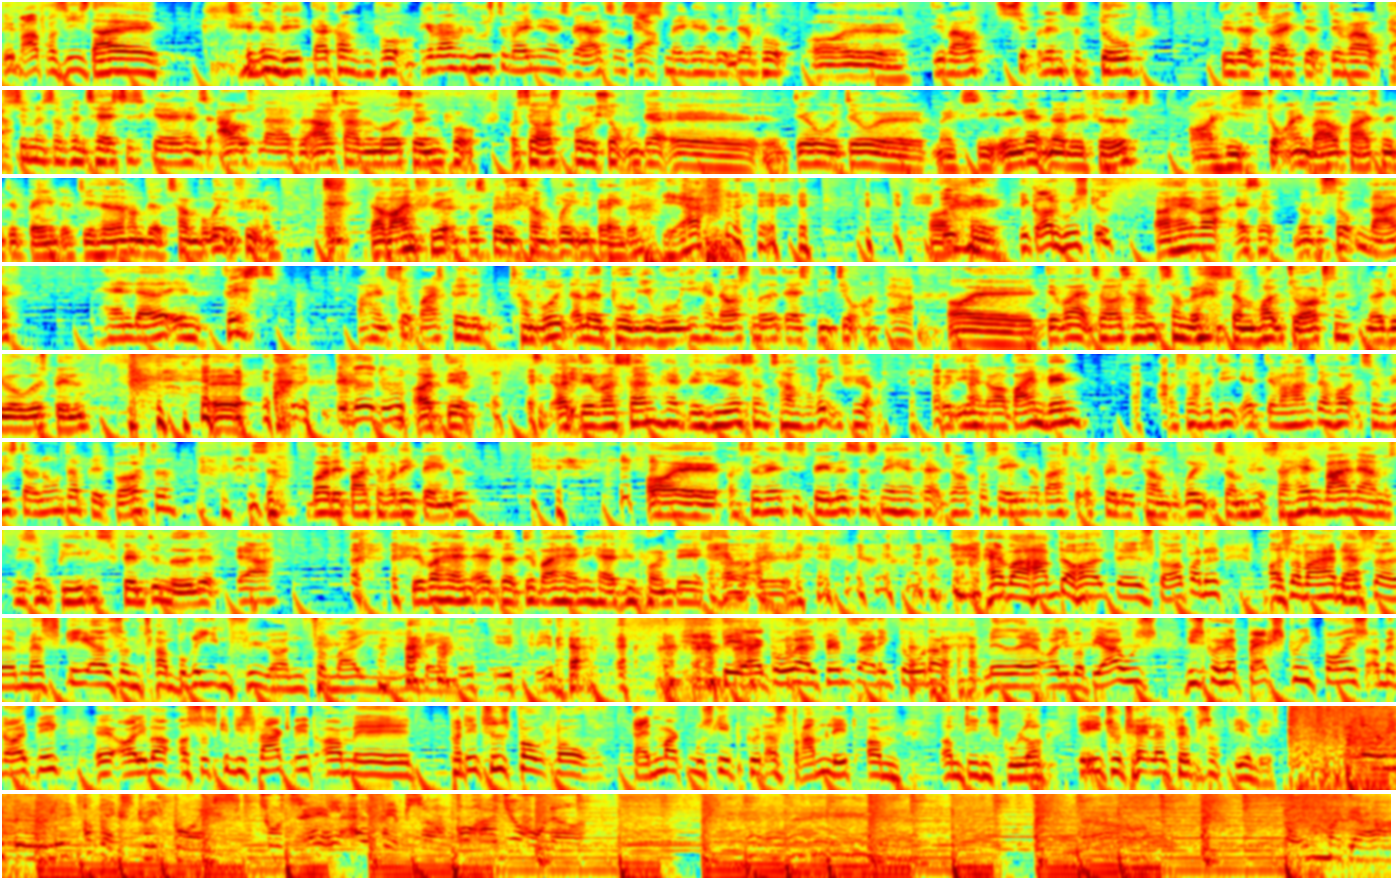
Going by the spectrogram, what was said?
Det er meget præcist. Der, øh, det er nemlig, der kom den på. Jeg kan i hvert fald huske, det var inde i hans værelse, og så ja. smækkede han den der på. Og øh, det var jo simpelthen så dope, det der track der. Det var jo Ja. simpelthen så fantastisk, øh, hans afslappede, afslappede måde at synge på. Og så også produktionen der. Øh, det er jo, det er jo øh, man kan sige, England, når det er fedest. Og historien var jo faktisk med det band, at de havde ham der tamburinfyren. Der var en fyr, der spillede tamburin i bandet. Ja, Og, øh, det er godt husket. og han var, altså, når du så dem live, han lavede en fest. Og han så bare spillet tamburin og lavede boogie woogie. Han er også med i deres videoer. Ja. Og øh, det var altså også ham, som, som holdt drugsene, når de var ude at spille. øh, Det ved du. og, det, og det var sådan, han blev hyret som tamburinfyr. Fordi han var bare en ven. Og så fordi, at det var ham, der holdt, så hvis der var nogen, der blev bustet, så var det bare, så var det ikke bandet. Og, øh, og så mens de spillede, så sneg han sig altså op på scenen og bare stod og spillede tamburin. Som, så han var nærmest ligesom Beatles femte medlem. Ja. Det var han, altså, det var han i Happy Mondays. Han var- Og, øh, Han var ham, der holdt øh, stofferne, og så var han ja. Altså øh, maskeret som tamburinfyren, som var i, i bandet. Det er. Det er gode 90'er anekdoter med øh, Oliver Bjerrehus. Vi skal høre Backstreet Boys om et øjeblik, øh, Oliver, og så skal vi snakke lidt om øh, på det tidspunkt, hvor Danmark måske begynder at stramme lidt om, om dine skuldre. Det er Total 90'er lige om lidt. Bøvle Bøvle og Backstreet Boys. Total 90'er på Radio 100.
